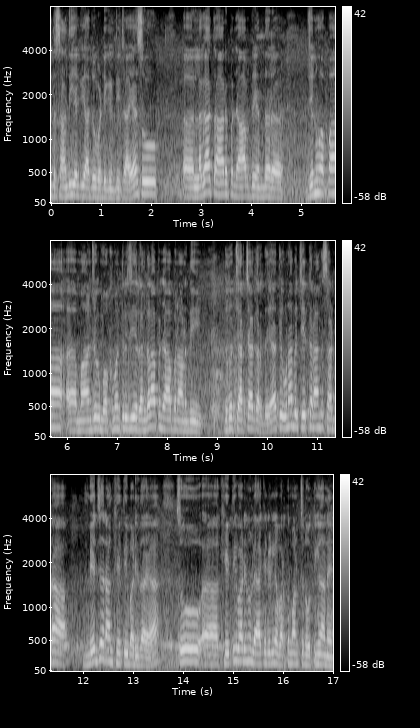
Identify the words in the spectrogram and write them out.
ਦਰਸਾਉਂਦੀ ਹੈ ਕਿ ਅੱਜ ਉਹ ਵੱਡੀ ਗਿਣਤੀ 'ਚ ਆਇਆ ਸੋ ਲਗਾਤਾਰ ਪੰਜਾਬ ਦੇ ਅੰਦਰ ਜਿਹਨੂੰ ਆਪਾਂ ਮਾਨਯੋਗ ਮੁੱਖ ਮੰਤਰੀ ਜੀ ਰੰਗਲਾ ਪੰਜਾਬ ਬਣਾਉਣ ਦੀ ਜਦੋਂ ਚਰਚਾ ਕਰਦੇ ਆ, ਤੇ ਉਹਨਾਂ ਵਿੱਚ ਇੱਕ ਰੰਗ ਸਾਡਾ ਮੇਜਰ ਰੰਗ ਖੇਤੀਬਾੜੀ ਦਾ ਆ। ਸੋ ਖੇਤੀਬਾੜੀ ਨੂੰ ਲੈ ਕੇ ਜਿਹੜੀਆਂ ਵਰਤਮਾਨ ਚੁਣੌਤੀਆਂ ਨੇ,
